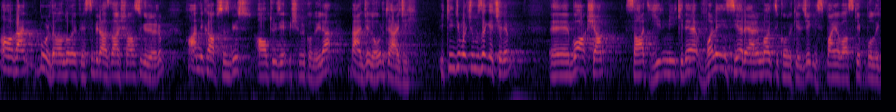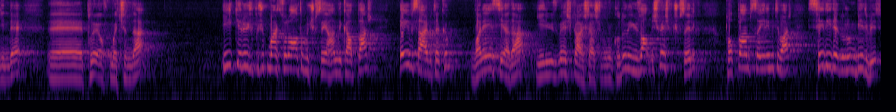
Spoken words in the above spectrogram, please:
Ama ben burada Anadolu Efes'i biraz daha şanslı görüyorum. Handikapsız bir 671 koduyla bence doğru tercih. İkinci maçımıza geçelim. E, bu akşam saat 22'de Valencia Real Madrid konuk edecek İspanya Basketbol Ligi'nde e, playoff maçında. İlk yarı 3.5 maç sonu 6.5 sayı handikaplar. Ev sahibi takım Valencia'da 705 karşılaşmanın kodu ve 165.5 sayılık toplam sayı limiti var. Seride durum 1-1.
